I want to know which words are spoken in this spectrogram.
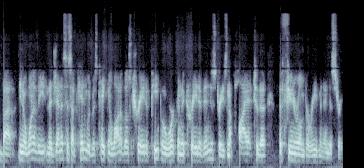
But you know, one of the the genesis of Kinwood was taking a lot of those creative people who work in the creative industries and apply it to the the funeral and bereavement industry.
